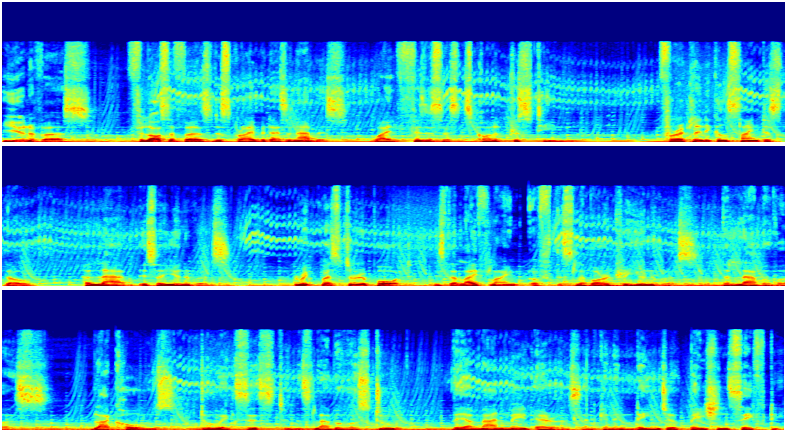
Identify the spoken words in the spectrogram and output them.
Universe. Philosophers describe it as an abyss, while physicists call it pristine. For a clinical scientist, though, her lab is her universe. Request to report is the lifeline of this laboratory universe, the labiverse. Black holes do exist in this labiverse too. They are man-made errors and can endanger patient safety.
